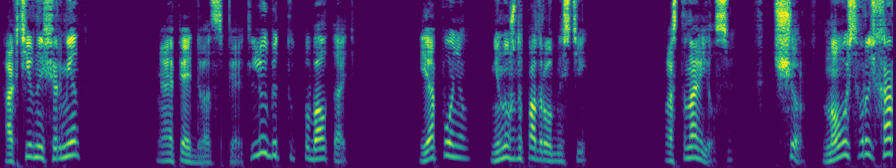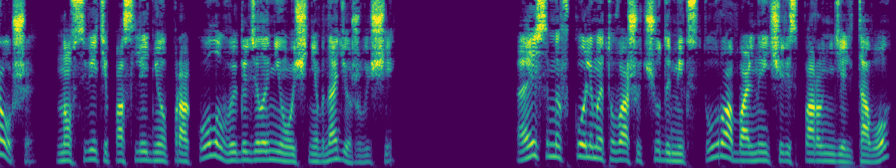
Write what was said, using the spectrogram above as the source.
Активный фермент... Опять 25. Любит тут поболтать. Я понял. Не нужно подробностей. Остановился. Черт, новость вроде хорошая, но в свете последнего прокола выглядела не очень обнадеживающей. А если мы вколем эту вашу чудо-микстуру, а больные через пару недель того?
